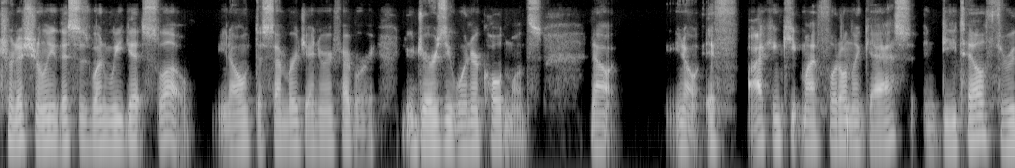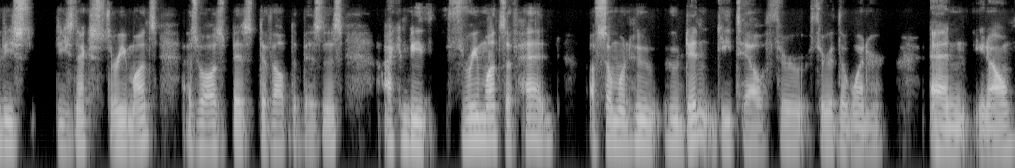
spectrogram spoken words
traditionally this is when we get slow, you know, December, January, February, New Jersey winter cold months. Now, you know, if I can keep my foot on the gas in detail through these these next three months, as well as biz, develop the business, I can be three months ahead of someone who who didn't detail through through the winter, and you know,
